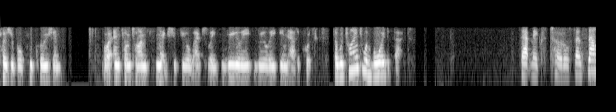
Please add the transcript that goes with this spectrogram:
pleasurable conclusion. Or, and sometimes makes you feel actually really, really inadequate. So we're trying to avoid that. That makes total sense. Now,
